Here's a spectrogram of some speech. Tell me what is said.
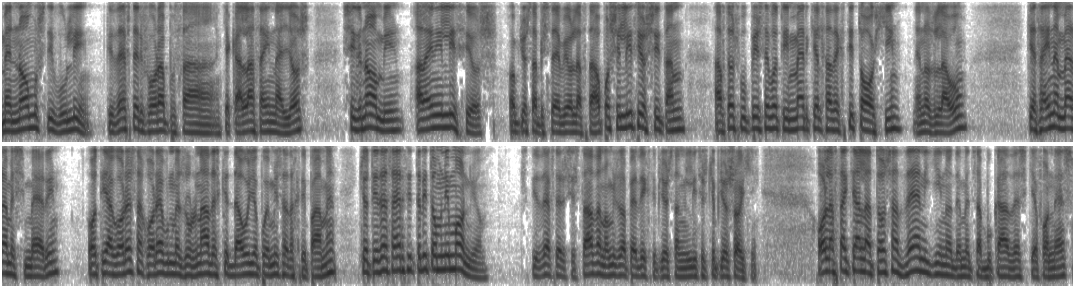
με νόμους στη Βουλή, τη δεύτερη φορά που θα και καλά θα είναι αλλιώς, συγγνώμη, αλλά είναι ηλίθιος όποιος θα πιστεύει όλα αυτά. Όπως ηλίθιος ήταν αυτός που πίστευε ότι η Μέρκελ θα δεχτεί το όχι ενός λαού και θα είναι μέρα μεσημέρι, ότι οι αγορές θα χορεύουν με ζουρνάδες και νταούλια που εμείς θα τα χτυπάμε και ότι δεν θα έρθει τρίτο μνημόνιο. Στη δεύτερη συστάδα νομίζω απεδείχθη ποιος ήταν ηλίθιος και ποιος όχι. Όλα αυτά και άλλα τόσα δεν γίνονται με τσαμπουκάδες και φωνές,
